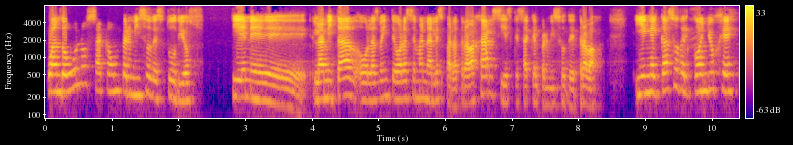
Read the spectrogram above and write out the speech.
cuando uno saca un permiso de estudios, tiene la mitad o las 20 horas semanales para trabajar, si es que saca el permiso de trabajo. Y en el caso del cónyuge,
